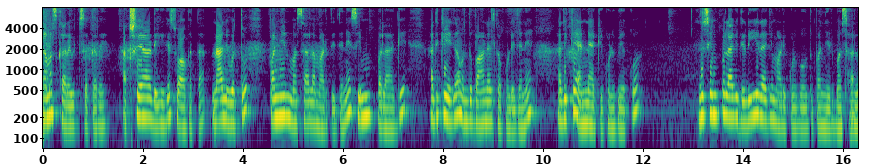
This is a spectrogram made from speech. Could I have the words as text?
ನಮಸ್ಕಾರ ವೀಕ್ಷಕರೇ. ಅಕ್ಷಯ ಅಡಿಗೆಗೆ ಸ್ವಾಗತ. ನಾನಿವತ್ತು ಪನ್ನೀರ್ ಮಸಾಲ ಮಾಡ್ತಿದ್ದೇನೆ. ಸಿಂಪಲಾಗಿ ಅದಕ್ಕೆ ಈಗ ಒಂದು ಬಾಣಲ್ ತಗೊಂಡಿದ್ದೇನೆ. ಅದಕ್ಕೆ ಎಣ್ಣೆ ಹಾಕಿಕೊಳ್ಬೇಕು. ಇದು ಸಿಂಪಲಾಗಿ ದಿಢೀರಾಗಿ ಮಾಡಿಕೊಳ್ಬೋದು ಪನ್ನೀರ್ ಮಸಾಲ.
